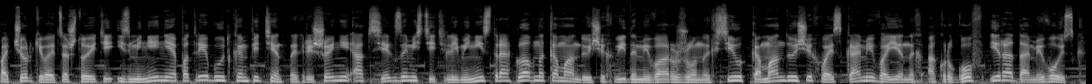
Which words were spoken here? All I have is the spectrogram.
Подчеркивается, что эти изменения потребуют компетентных решений от всех заместителей министра, главнокомандующих видами вооруженных сил, командующих войсками военных округов и родами войск.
